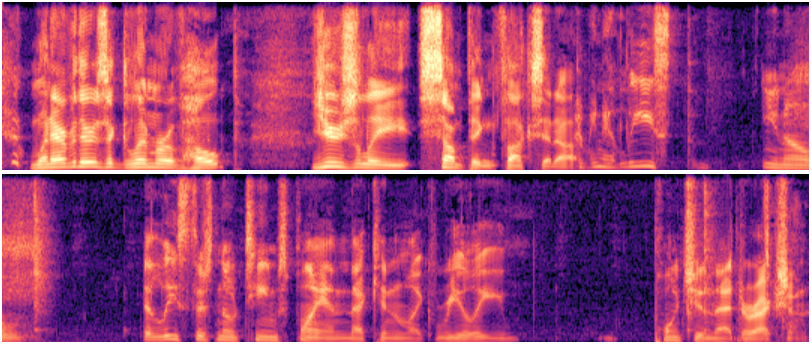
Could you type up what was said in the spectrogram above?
Whenever there's a glimmer of hope, usually something fucks it up. I mean, at least you know, at least there's no teams playing that can like really point you in that direction.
